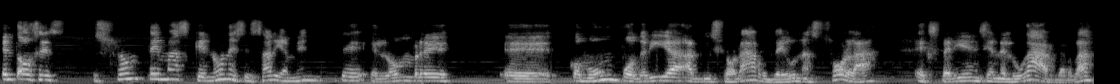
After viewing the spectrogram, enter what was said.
Entonces, son temas que no necesariamente el hombre eh, común podría avisorar de una sola experiencia en el lugar, ¿verdad?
